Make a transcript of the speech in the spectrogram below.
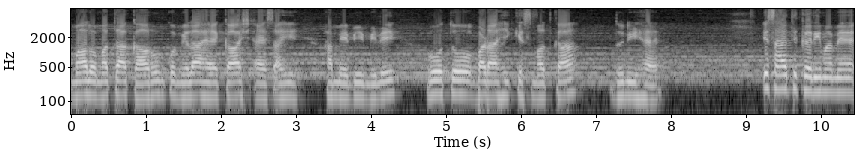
مال و متا کارون کو ملا ہے، کاش ایسا ہی ہمیں بھی ملے۔ وہ تو بڑا ہی قسمت کا دنی ہے۔ اس آیت کریمہ میں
